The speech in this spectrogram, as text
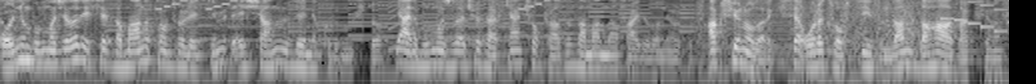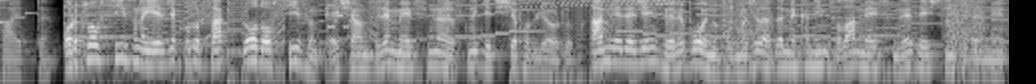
Oyunun bulmacaları ise zamanı kontrol ettiğimiz eşyanın üzerine kurulmuştu. Yani bulmacaları çözerken çok fazla zamandan faydalanıyorduk. Aksiyon olarak ise Oracle of Season'dan daha az aksiyona sahipti. Oracle of Season'a gelecek olursak Road of Season eşyamız ile mevsimler arasında geçiş yapabiliyorduk. Tahmin edeceğiniz üzere bu oyunun bulmacaları da mekaniğimiz olan mevsimleri değiştirmek üzerineydi.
